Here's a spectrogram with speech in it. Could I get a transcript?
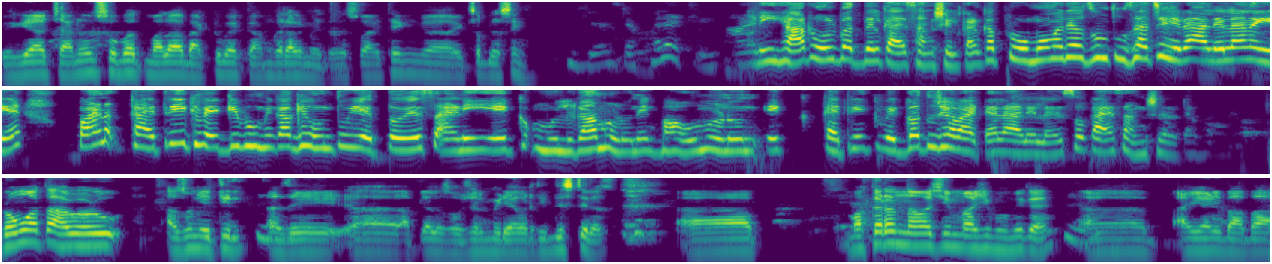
वेगळ्या चॅनल सोबत मला बॅक टू बॅक काम करायला मिळतं so I think it's a blessing आणि ह्या रोलबद्दल काय सांगशील? कारण का प्रोमो मध्ये अजून तुझा चेहरा आलेला नाहीये पण काहीतरी एक वेगळी भूमिका घेऊन तू येतोयस आणि एक मुलगा म्हणून एक भाऊ म्हणून एक काहीतरी एक वेगळं तुझ्या वाट्याला आलेलं आहे. सो काय सांगशील त्याबद्दल? प्रोमो आता हळूहळू अजून येतील जे आपल्याला सोशल मीडियावरती दिसतीलच. मकरन नावाची माझी भूमिका आहे. आई आणि बाबा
